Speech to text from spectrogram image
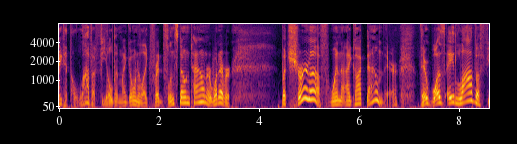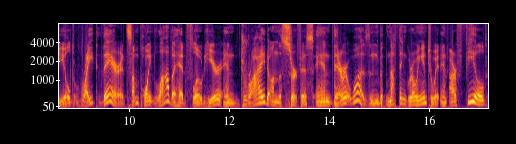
right at the lava field. Am I going to like Fred Flintstone town or whatever? But sure enough, when I got down there, there was a lava field right there. At some point, lava had flowed here and dried on the surface, and there it was, and with nothing growing into it. And our field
